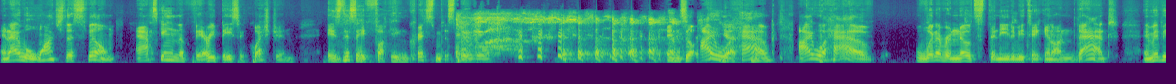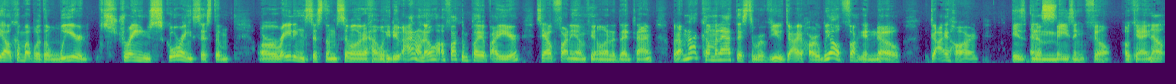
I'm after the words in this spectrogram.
and I will watch this film asking the very basic question Is this a fucking Christmas movie? and so I will Yes. have, I will have whatever notes that need to be taken on that. And maybe I'll come up with a weird, strange scoring system or a rating system similar to how we do. I don't know. I'll fucking play it by ear, see how funny I'm feeling at that time. But I'm not coming at this to review Die Hard. We all fucking know Die Hard is an Yes. amazing film. Okay. No,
